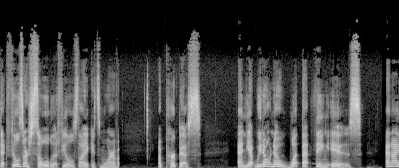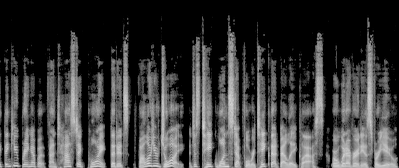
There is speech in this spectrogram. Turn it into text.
that fills our soul, that feels like it's more of a, a purpose. And yet we don't know what that thing is. And I think you bring up a fantastic point that it's follow your joy. Just take one step forward, take that ballet class or whatever it is for you,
